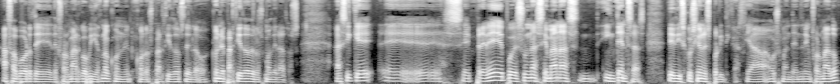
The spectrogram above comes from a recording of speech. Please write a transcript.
a favor de, formar gobierno con, los partidos con el Partido de los Moderados. Así que eh, se prevé pues unas semanas intensas de discusiones políticas. Ya os mantendré informado,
